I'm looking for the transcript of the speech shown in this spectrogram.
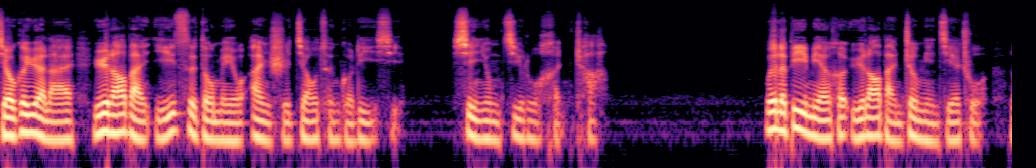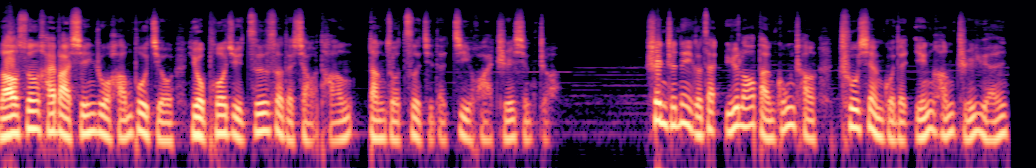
九个月来，于老板一次都没有按时交存过利息。信用记录很差。为了避免和于老板正面接触，老孙还把新入行不久又颇具姿色的小唐当做自己的计划执行者，甚至那个在于老板工厂出现过的银行职员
